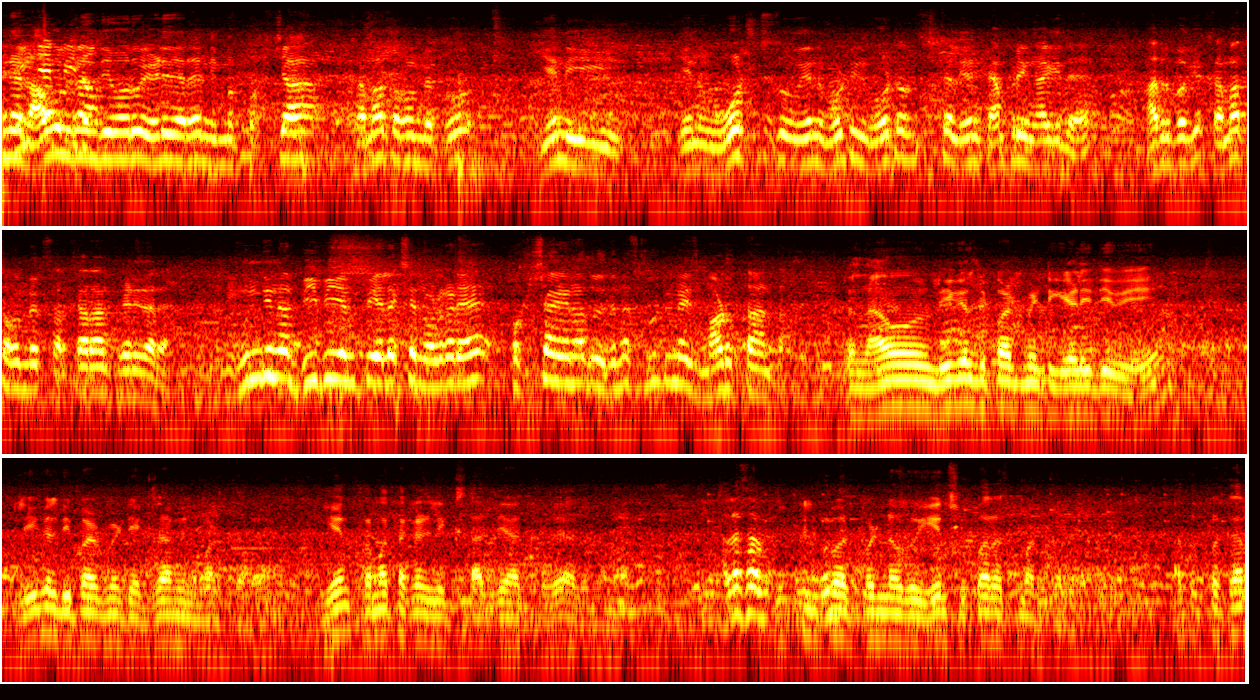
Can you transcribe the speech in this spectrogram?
ರಾಹುಲ್ ಗಾಂಧಿ ಅವರು ಹೇಳಿದ್ದಾರೆ ನಿಮ್ಮ ಪಕ್ಷ ಕ್ರಮ ತಗೊಬೇಕು. ಏನು ಈ ಏನು ವೋಟ್ಸ್ ಏನು ವೋಟಿಂಗ್ ವೋಟರ್ ಲಿಸ್ಟಲ್ಲಿ ಏನು ಟ್ಯಾಂಪರಿಂಗ್ ಆಗಿದೆ ಅದ್ರ ಬಗ್ಗೆ ಕ್ರಮ ತಗೊಬೇಕು ಸರ್ಕಾರ ಅಂತ ಹೇಳಿದ್ದಾರೆ. ಮುಂದಿನ B B M P election ಒಳಗಡೆ ಪಕ್ಷ ಏನಾದರೂ ಇದನ್ನು ಸ್ಕ್ರೂಟಿನೈಸ್ ಮಾಡುತ್ತಾ ಅಂತ. ನಾವು ಲೀಗಲ್ ಡಿಪಾರ್ಟ್ಮೆಂಟಿಗೆ ಹೇಳಿದ್ದೀವಿ. ಲೀಗಲ್ ಡಿಪಾರ್ಟ್ಮೆಂಟ್ ಎಕ್ಸಾಮಿನ್ ಮಾಡ್ತಾರೆ. ಏನು ಕ್ರಮ ತಗೊಳ್ಳಿಕ್ಕೆ ಸಾಧ್ಯ ಆಗ್ತದೆ ಅದನ್ನು ಅಲ್ಲ ಸರ್ ಡಿಪಾರ್ಟ್ಮೆಂಟ್ನವರು ಏನು ಶಿಫಾರಸು ಮಾಡ್ತಾರೆ? ಅದ್ರ ಪ್ರಕಾರ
